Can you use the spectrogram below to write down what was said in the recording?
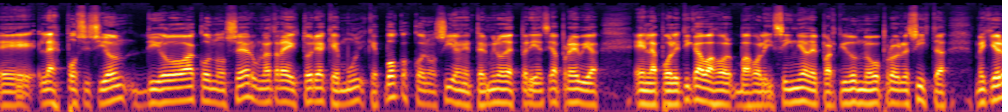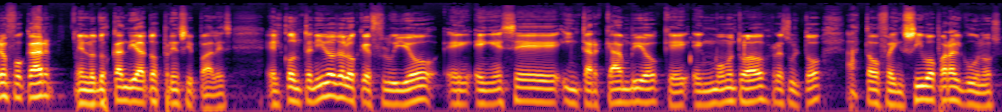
eh, la exposición dio a conocer una trayectoria que, muy, que pocos conocían en términos de experiencia previa en la política bajo, bajo la insignia del Partido Nuevo Progresista. Me quiero enfocar en los dos candidatos principales. El contenido de lo que fluyó en, ese intercambio que en un momento dado resultó hasta ofensivo para algunos.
